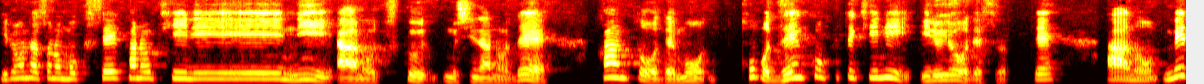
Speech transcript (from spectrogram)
いろんなその木星科の木にあのつく虫なので関東でもほぼ全国的にいるようです。で、あの、めっ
